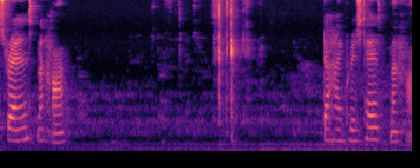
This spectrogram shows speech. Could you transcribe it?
Strength นะคะ The High Priestess นะคะ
